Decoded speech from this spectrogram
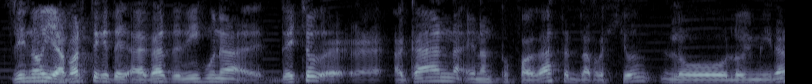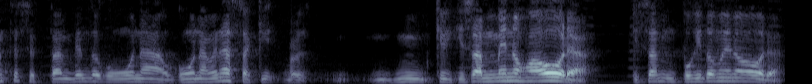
sí, no, y aparte que acá tenéis una, de hecho, eh, eh, acá en, Antofagasta, en la región, los inmigrantes se están viendo como una, como una amenaza, que, mm, quizás menos ahora, quizás un poquito menos ahora,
